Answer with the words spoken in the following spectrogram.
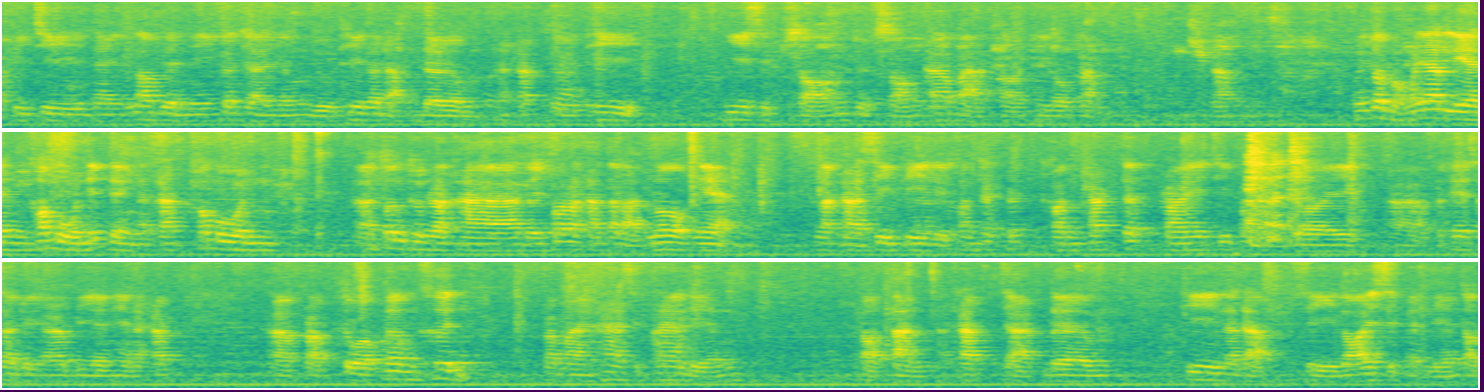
LPG ในรอบเดือนนี้ก็จะยังอยู่ที่ระดับเดิมนะครับคือที่ 22.29 บาทต่อกิโลกรัมครับเบื้องต้นผมขออนุญาตเรียนข้อมูลนิดหนึ่งนะครับ ข้อมูลต้นทุนราคาโดยเฉพาะราคาตลาดโลกเนี่ยราคา CP หรือ Contracted Contracted Price ที่ประกาศโดยประเทศซาอุดิอาระเบียเนี่ยนะครับปรับตัวเพิ่มขึ้นประมาณ 55 เหรียญต่อตันนะครับ จากเดิม ที่ระดับ 411 เหรียญต่อ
